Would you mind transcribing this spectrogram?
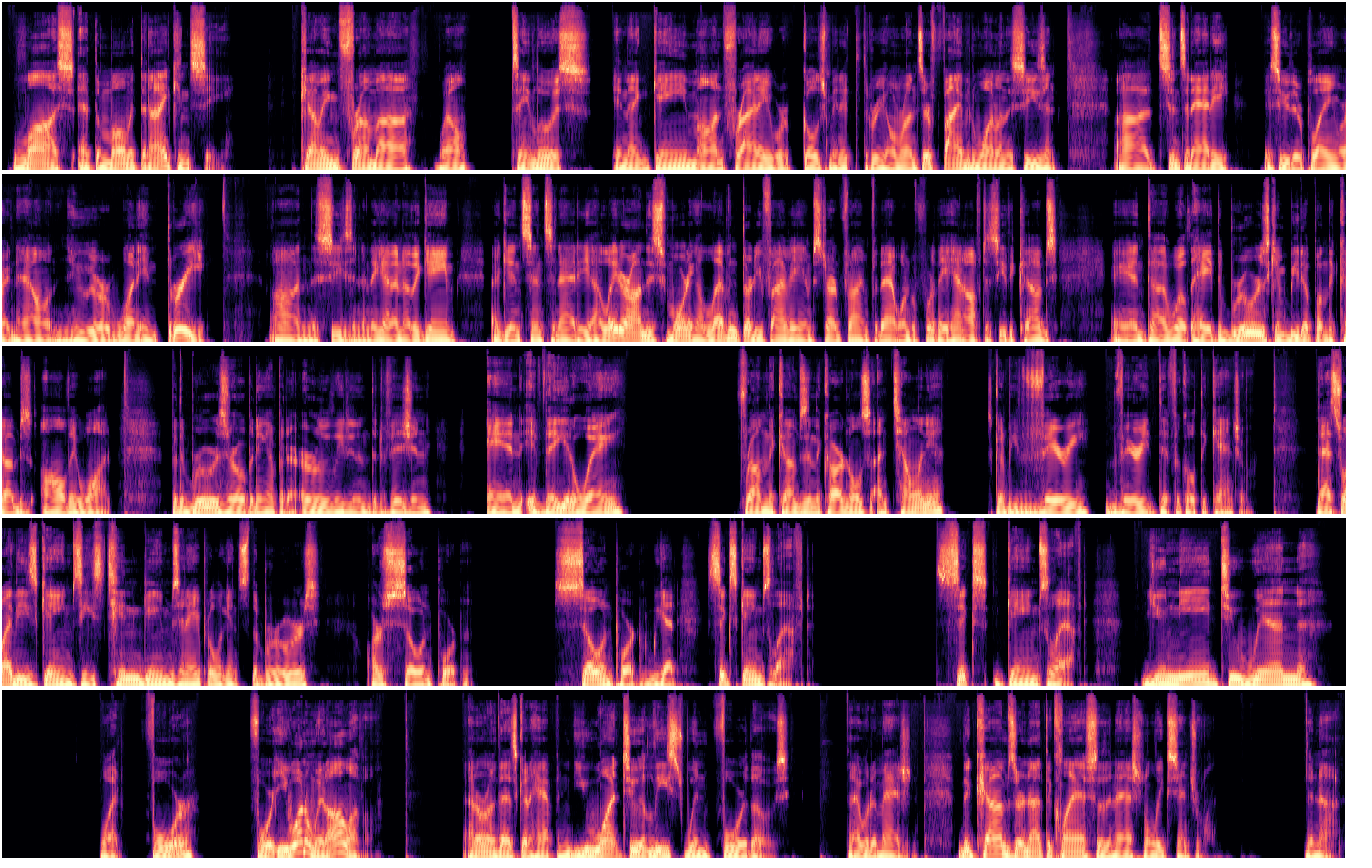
loss at the moment that I can see coming from, uh, well, St. Louis in that game on Friday where Goldschmidt hit three home runs. They're five and one on the season. Uh, Cincinnati is who they're playing right now, and who are one in three on the season. And they got another game against Cincinnati uh, later on this morning, 11:35 a.m. start time for that one before they head off to see the Cubs. And uh, well, hey, the Brewers can beat up on the Cubs all they want, but the Brewers are opening up an early lead in the division, and if they get away, from the Cubs and the Cardinals, I'm telling you, It's going to be very, very difficult to catch them. That's why these games, these 10 games in April against the Brewers, are so important. So important. We got six games left. Six games left. You need to win, what, four? Four? You want to win all of them. I don't know if that's going to happen. You want to at least win four of those, I would imagine. The Cubs are not the class of the National League Central. They're not.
